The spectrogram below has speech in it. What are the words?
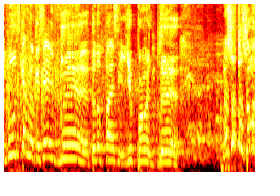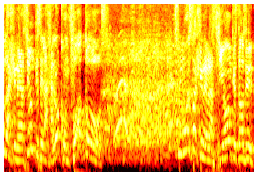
Fácil, buscan lo que sea, y todo fácil, you porn. Nosotros somos la generación que se la jaló con fotos. Somos esa generación que estaba así.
